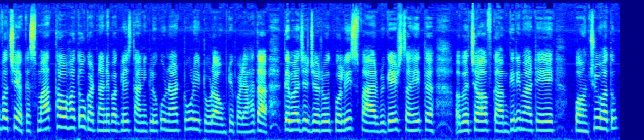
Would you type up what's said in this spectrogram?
વચ્ચે અકસ્માત થયો હતો. ઘટનાને પગલે સ્થાનિક લોકોના ટોળે ટોળા ઉમટી પડ્યા હતા. તેમજ જરોદ પોલીસ, ફાયર બ્રિગેડ સહિત બચાવ કામગીરી માટે પહોંચ્યું હતું.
